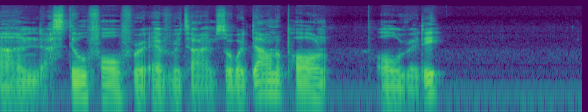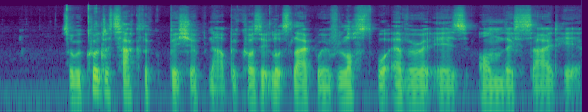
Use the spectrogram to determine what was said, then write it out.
and I still fall for it every time. So we're down a pawn already. So we could attack the bishop now because it looks like we've lost whatever it is on this side here.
